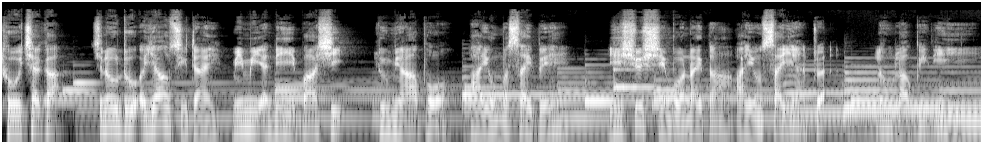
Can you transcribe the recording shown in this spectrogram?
ထိုအချက်ကကျွန်ုပ်တို့အရောက်စီတိုင်းမိမိအနီးအပါရှိ လူများအဖို့အာယုံမဆိုင်ပဲယေရှုရှင်ပေါ်၌သာအာယုံဆိုင်ရန်အတွက်လုံလောက်ပြီသည်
